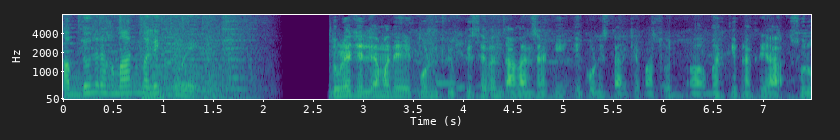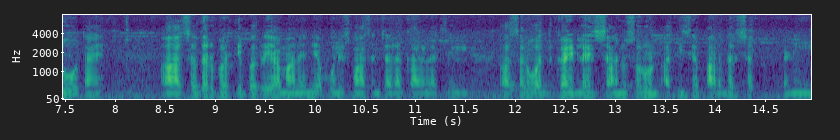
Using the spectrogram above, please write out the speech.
अब्दुल रहमान मलिक धुळे. धुळे जिल्ह्यामध्ये एकूण फिफ्टी सेवन जागांसाठी एकोणीस तारखेपासून भरती प्रक्रिया सुरू होत आहे. सदर भरती प्रक्रिया माननीय पोलीस महासंचालक कार्यालयातील सर्व गाईडलाईन्सच्या अनुसरून अतिशय पारदर्शक आणि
